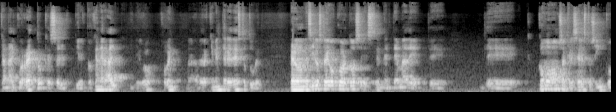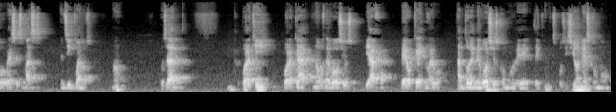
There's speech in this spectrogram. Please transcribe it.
canal correcto, que es el director general, y digo, joven, a ver, aquí me enteré de esto, tuve. Pero donde sí los traigo cortos es en el tema de, de, de cómo vamos a crecer estos cinco veces más en cinco años, ¿no? O sea, por aquí, por acá, nuevos negocios, viajo, veo que hay nuevo, tanto de negocios como de, exposiciones, como,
